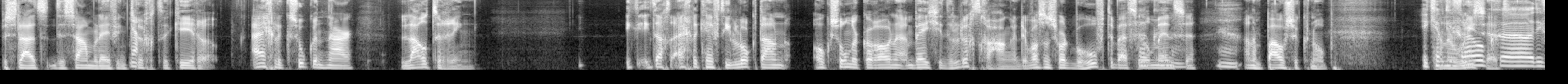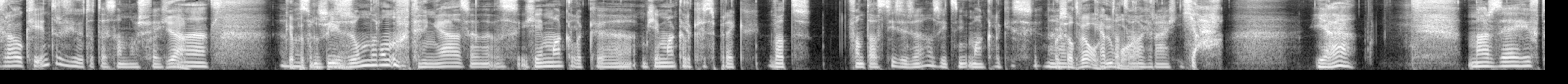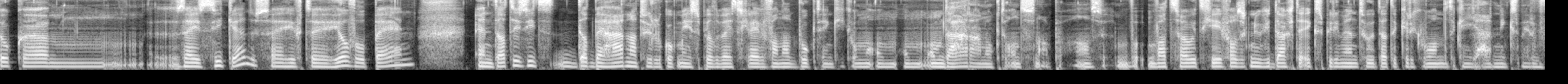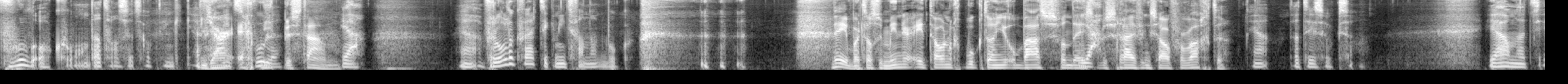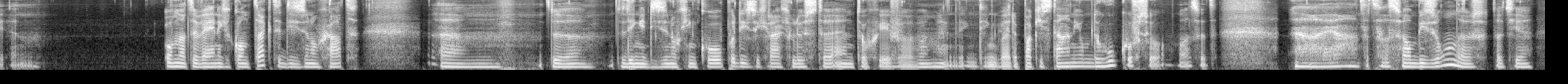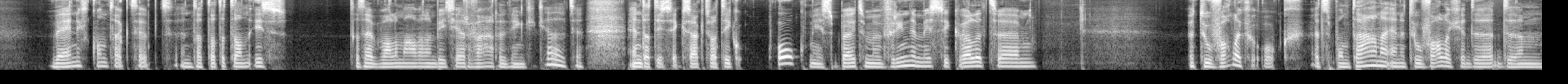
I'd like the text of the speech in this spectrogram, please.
besluit de samenleving terug te keren. Eigenlijk zoekend naar loutering. Ik, ik dacht eigenlijk heeft die lockdown ook zonder corona een beetje in de lucht gehangen. Er was een soort behoefte bij veel mensen aan een pauzeknop. Ik heb die vrouw, ook, uh, die vrouw ook geïnterviewd, dat Tessa Mosveg. Ja. En, uh, ik heb was het een bijzondere ontmoeting. Ja, het was geen makkelijk, uh, geen makkelijk gesprek. Wat fantastisch is, hè, als iets niet makkelijk is. Maar is dat wel ik humor? heb dat wel graag. Ja, ja. Maar zij heeft ook, um, zij is ziek, hè? dus zij heeft uh, heel veel pijn. En dat is iets dat bij haar natuurlijk ook meespeelde bij het schrijven van dat boek, denk ik, om, om, om, om daaraan ook te ontsnappen. Als, wat zou het geven als ik nu gedachte-experiment doe, dat ik er gewoon, dat ik een jaar niks meer voel ook gewoon. Dat was het ook, denk ik. Even een jaar echt voelen. niet bestaan. Ja. ja, vrolijk werd ik niet van dat boek. nee, maar het was een minder eentonig boek dan je op basis van deze beschrijving zou verwachten. Dat is ook zo. Ja, omdat, ehm, omdat de weinige contacten die ze nog had, um, de, de, dingen die ze nog ging kopen, die ze graag lustte, en toch even, ik denk bij de Pakistani om de hoek of zo was het. Uh, ja, dat was wel bijzonder dat je weinig contact hebt en dat dat het dan is. Dat hebben we allemaal wel een beetje ervaren, denk ik. Dat, en dat is exact wat ik ook mis. Buiten mijn vrienden mis ik wel het. Um, het toevallige ook. Het spontane en het toevallige. De, de,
